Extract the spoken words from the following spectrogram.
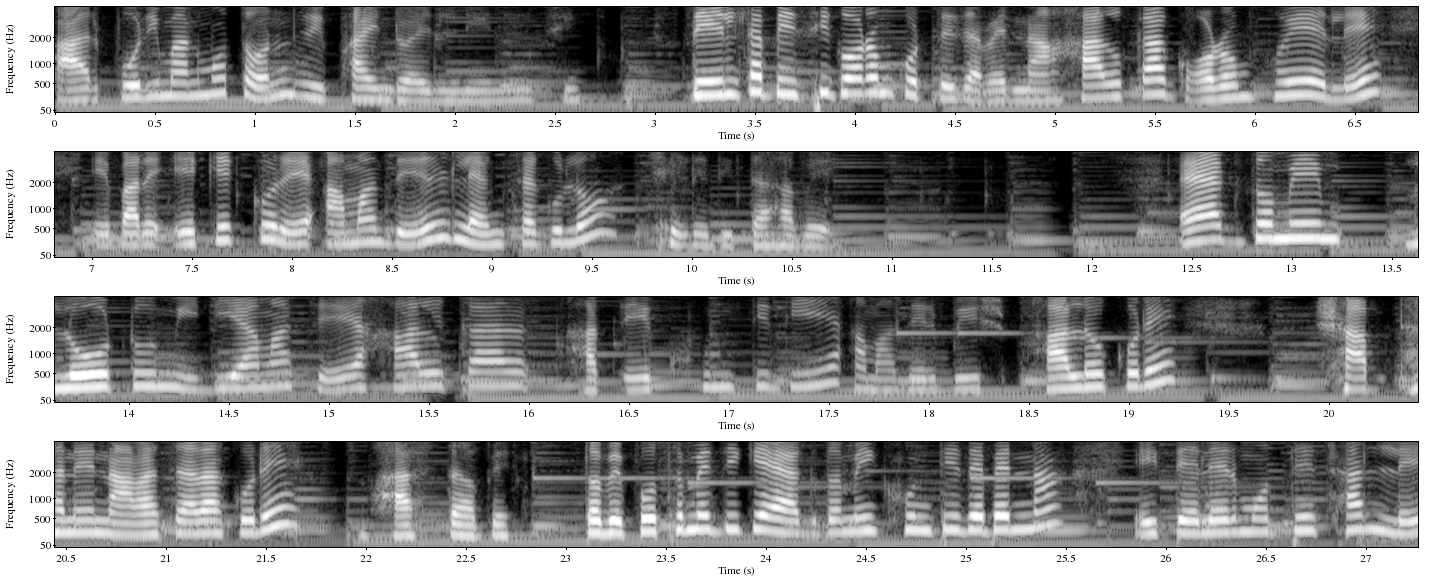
আর পরিমাণ মতন রিফাইন্ড অয়েল নিয়ে নিয়েছি। তেলটা বেশি গরম করতে যাবেন না, হালকা গরম হয়ে এলে এবারে এক এক করে আমাদের ল্যাংচাগুলো ছেড়ে দিতে হবে। একদমই লো টু মিডিয়াম আছে হালকা হাতে খুন্তি দিয়ে আমাদের বেশ ভালো করে সাবধানে নাড়াচাড়া করে ভাজতে হবে। তবে প্রথমের দিকে একদমই খুন্তি দেবেন না। এই তেলের মধ্যে ছাড়লে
